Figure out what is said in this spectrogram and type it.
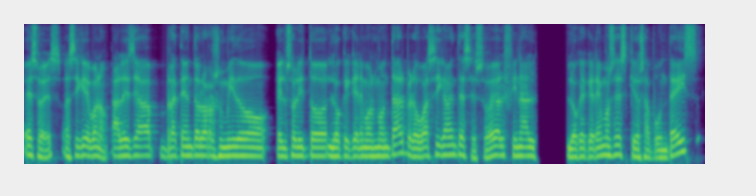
Eso es. Así que bueno, Alex ya prácticamente lo ha resumido él solito lo que queremos montar, pero básicamente es eso. ¿eh? Al final lo que queremos es que os apuntéis.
